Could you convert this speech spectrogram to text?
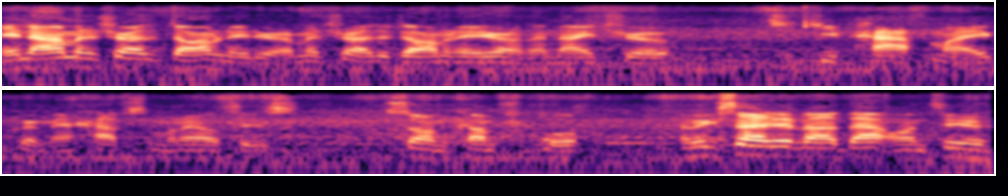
and now I'm gonna try the Dominator. I'm gonna try the Dominator on the Nitro to keep half my equipment, half someone else's, so I'm comfortable. I'm excited about that one too.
